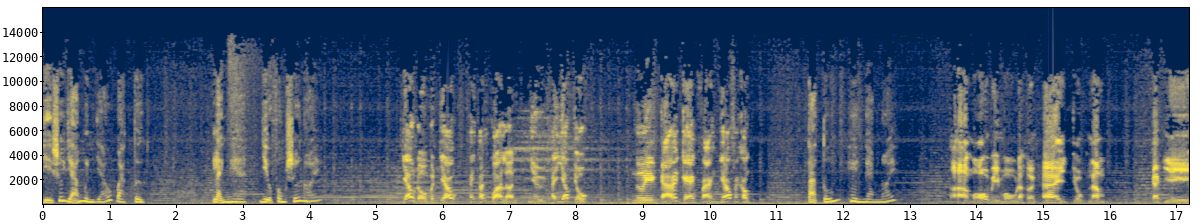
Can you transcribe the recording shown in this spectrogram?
vị sứ giả Minh giáo ba tư. Lại nghe Diệu Phong Sứ nói Giáo đồ Minh giáo thấy thánh quả lệnh như thấy giáo chủ. Người cả gan phản giáo phải không? Tạ Tuấn hiên ngang nói Ta mổ bị mù đã hơn hai chục năm. Các vị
